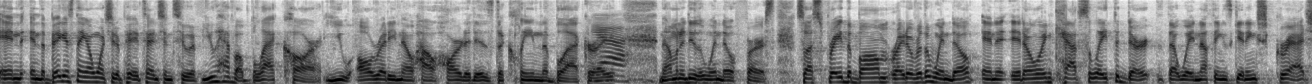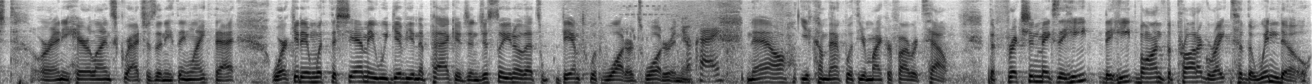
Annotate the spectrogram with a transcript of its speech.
And, and the biggest thing I want you to pay attention to, if you have a black car, you already know how hard it is to clean the black, right? Yeah. Now I'm gonna do the window first. So I sprayed the BOM right over the window and it, it'll encapsulate the dirt. That way nothing's getting scratched or any hairline scratches, anything like that. Work it in with the chamois we give you in the package. And just so you know, that's damped with water. It's water in there. Okay. Now you come back with your microfiber towel. The friction makes the heat. The heat bonds the product right to the window.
